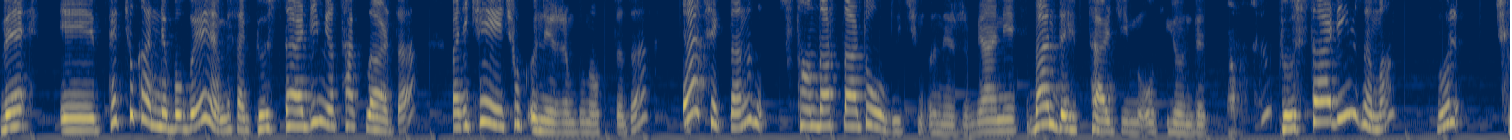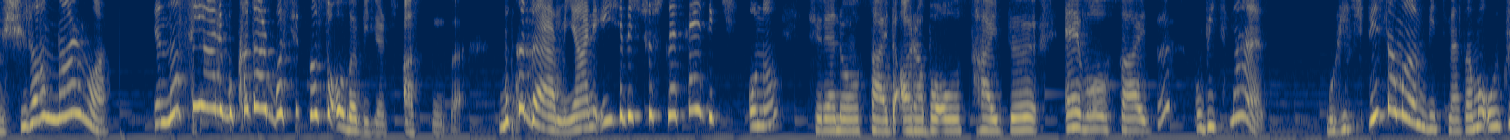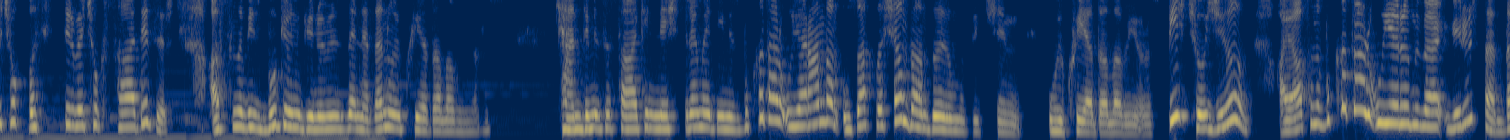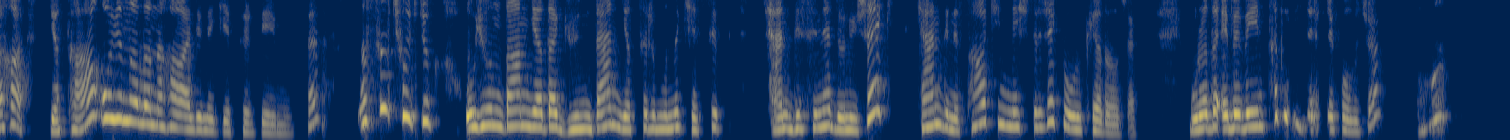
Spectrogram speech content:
Ve e, pek çok anne babaya mesela gösterdiğim yataklarda ben Ikea'yı çok öneririm bu noktada gerçekten de standartlarda olduğu için öneririm. Yani ben de hep tercihimi o yönde yaptım. Gösterdiğim zaman böyle şaşıranlar var. Ya nasıl yani bu kadar basit nasıl olabilir aslında? Bu kadar mı? Yani işte bir süsleseydik onu. Tren olsaydı, araba olsaydı, ev olsaydı bu bitmez. Bu hiçbir zaman bitmez ama uyku çok basittir ve çok sadedir. Aslında biz bugün günümüzde neden uykuya dalamıyoruz? kendimizi sakinleştiremediğimiz, bu kadar uyarandan uzaklaşamadığımız için uykuya dalamıyoruz. Bir çocuğun hayatını bu kadar uyaranı ver, verirsen daha yatağa oyun alanı haline getirdiğimizde nasıl çocuk oyundan ya da günden yatırımını kesip kendisine dönecek, kendini sakinleştirecek ve uykuya dalacak. Burada ebeveyn tabii bir destek olacak ama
